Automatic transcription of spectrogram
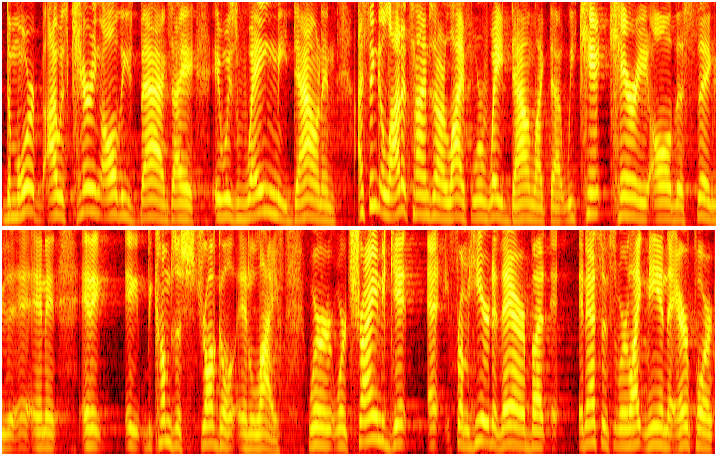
the more I was carrying all these bags, I it was weighing me down and I think a lot of times in our life we're weighed down like that. We can't carry all these things and it and it it becomes a struggle in life. We're we're trying to get eh, from here to there, but in essence, we're like me in the airport.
